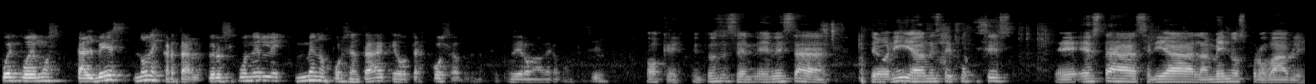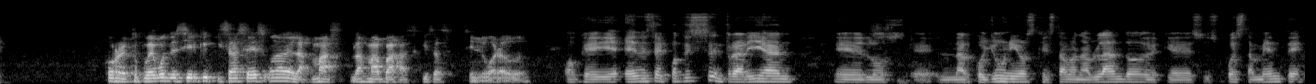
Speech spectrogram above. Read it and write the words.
pues podemos tal vez no descartarlo, pero sí ponerle menos porcentaje que otras cosas que pudieron haber acontecido. Ok, entonces en, esta teoría, en esta hipótesis, eh, esta sería la menos probable. Correcto, podemos decir que quizás es una de las más, las más bajas, quizás, sin lugar a dudas. Ok, en esta hipótesis entrarían eh, los eh, narco juniors que estaban hablando de que supuestamente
